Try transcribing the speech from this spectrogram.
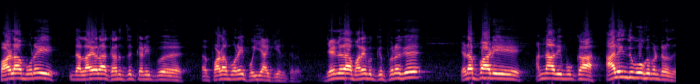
பல முறை இந்த லயோலா கருத்து கணிப்பு பல முறை பொய்யாக்கி இருக்கிறது. ஜெயலலிதா மறைவுக்கு பிறகு எடப்பாடி அதிமுக அழிந்து போகும் என்றது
